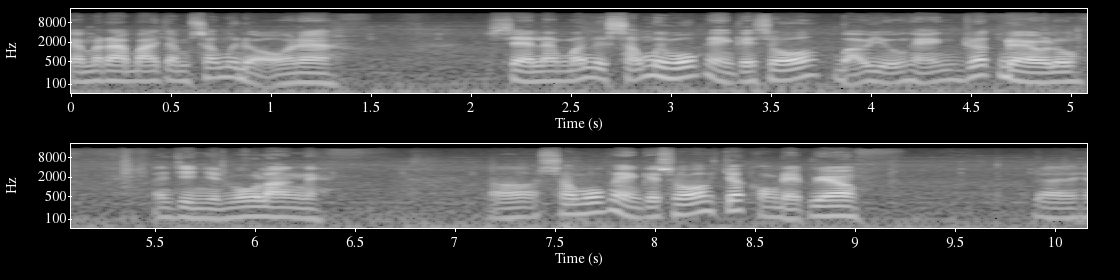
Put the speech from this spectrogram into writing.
camera 360 độ nè. Xe lăn bánh được 61.000 cây số bảo dưỡng hãng rất đều luôn. Anh chị nhìn vô lăng nè. Đó 61.000 cây số chất còn đẹp ghê không? Đây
